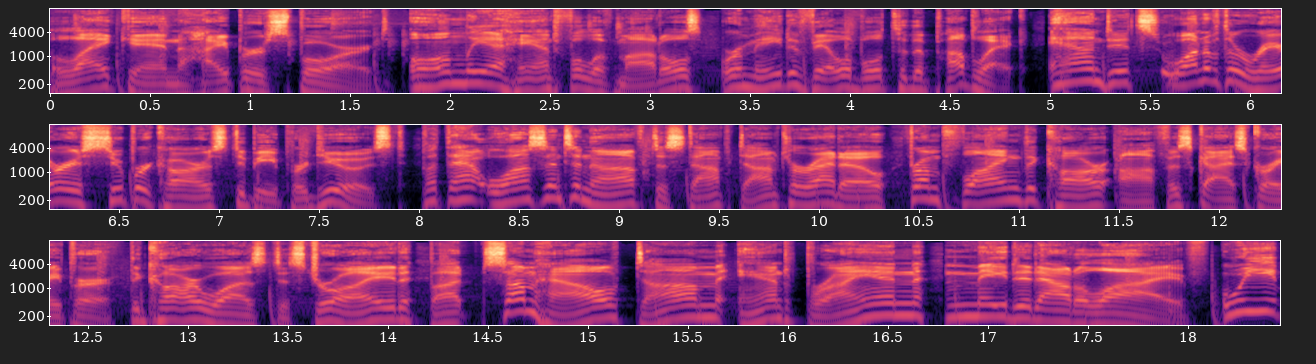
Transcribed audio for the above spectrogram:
Lykan Hypersport. Only a handful of models were made available to the public, and it's one of the rarest supercars to be produced. But that wasn't enough to stop Dom Toretto from flying the car off a skyscraper. The car was destroyed, but somehow Dom and Brian made it out alive. We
